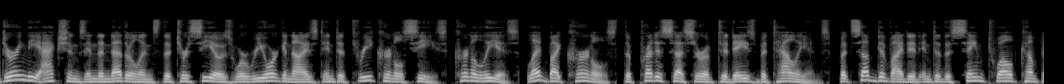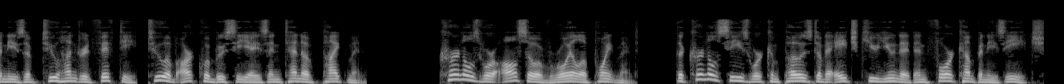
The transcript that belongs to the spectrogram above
During the actions in the Netherlands the tercios were reorganized into three colonelcies colonelias, led by colonels the predecessor of today's battalions, but subdivided into the same 12 companies of 250, two of arquebusiers and 10 of pikemen. Colonels were also of royal appointment. The colonelcies were composed of a HQ unit and four companies each.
